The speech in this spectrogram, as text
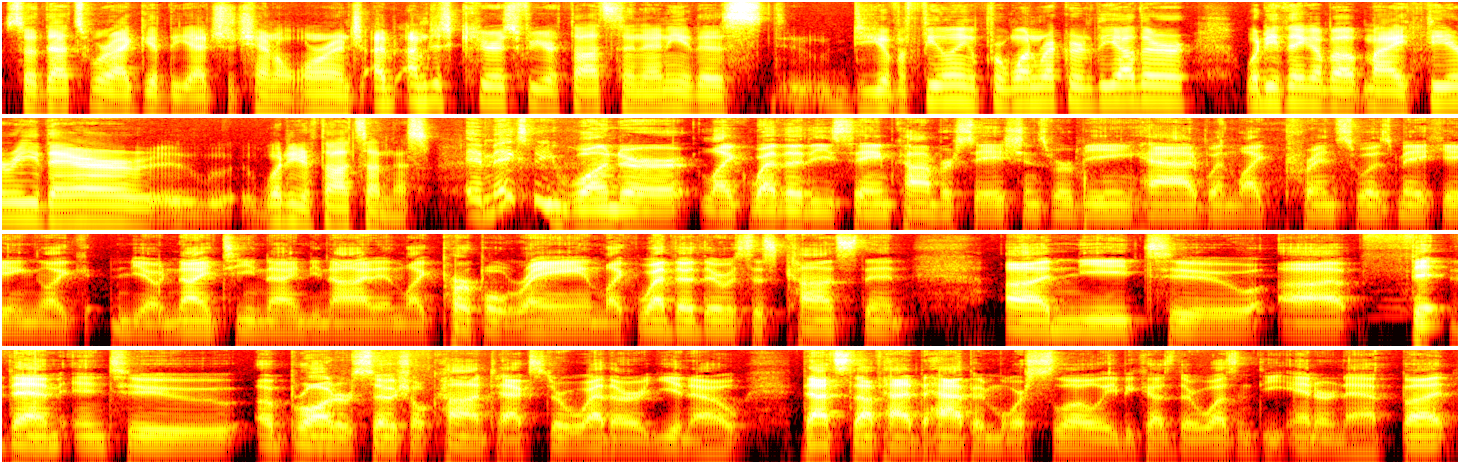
So that's where I give the edge to Channel Orange. I'm, just curious for your thoughts on any of this. Do you have a feeling for one record or the other? What do you think about my theory there? What are your thoughts on this? It makes me wonder, like, whether these same conversations were being had when, like, Prince was making, like, you know, 1999 and, like, Purple Rain, like, whether there was this constant uh, need to uh, fit them into a broader social context or whether, you know, that stuff had to happen more slowly because there wasn't the internet. But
